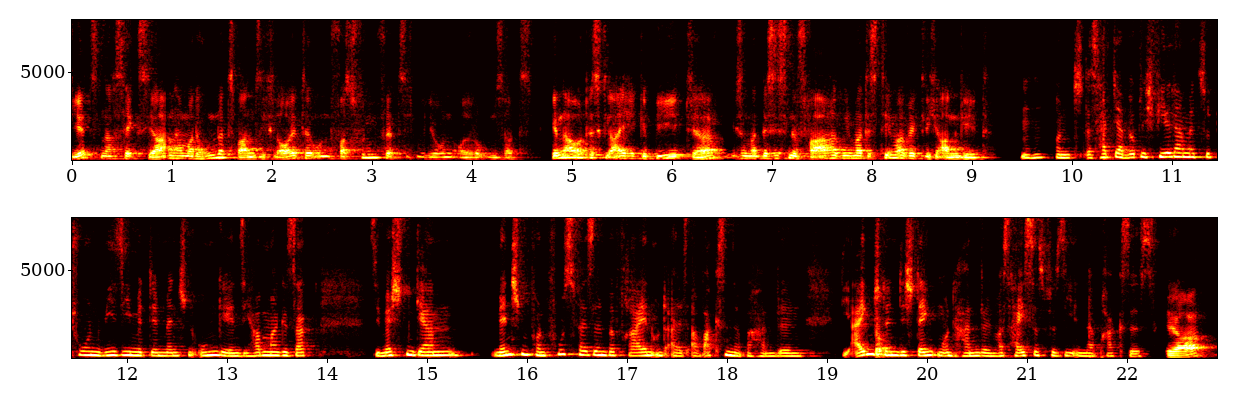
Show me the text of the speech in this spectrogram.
Jetzt nach sechs Jahren haben wir da 120 Leute und fast 45 Millionen Euro Umsatz. Genau das gleiche Gebiet. Ja. Ich sag mal, das ist eine Frage, wie man das Thema wirklich angeht. Mhm. Und das hat ja wirklich viel damit zu tun, wie Sie mit den Menschen umgehen. Sie haben mal gesagt, Sie möchten gern Menschen von Fußfesseln befreien und als Erwachsene behandeln, die eigenständig ja. denken und handeln. Was heißt das für Sie in der Praxis? Ja,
